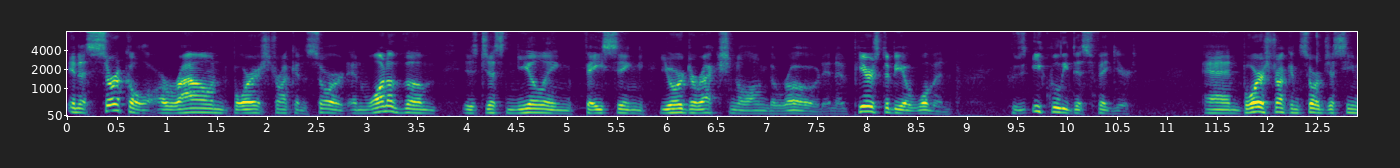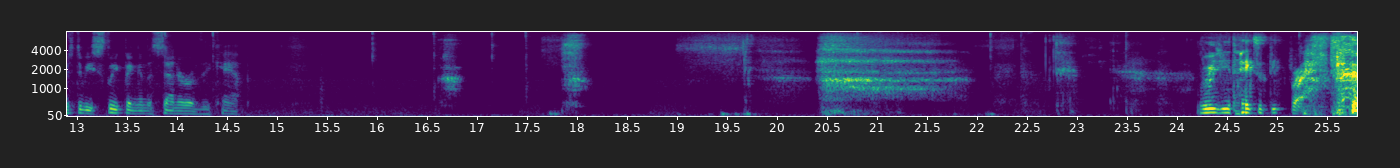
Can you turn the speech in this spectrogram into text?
in a circle around Boris Drunken Sword, and one of them is just kneeling, facing your direction along the road, and it appears to be a woman who's equally disfigured. And Boris Drunken Sword just seems to be sleeping in the center of the camp. Luigi takes a deep breath.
